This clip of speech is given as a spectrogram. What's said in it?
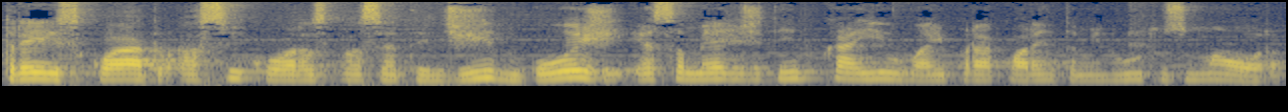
3, 4 a 5 horas para ser atendido. Hoje, essa média de tempo caiu aí para 40 minutos, uma hora.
